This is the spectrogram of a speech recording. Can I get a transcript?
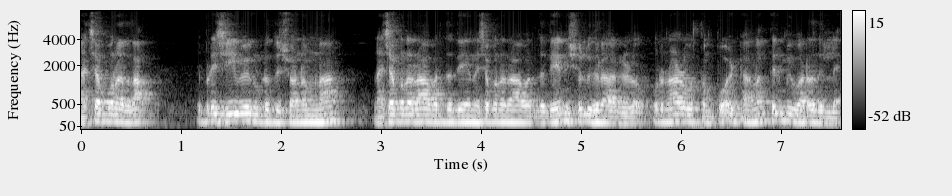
நச்சபுனர் தான். எப்படி ஸ்ரீவைகுண்டத்தை சொன்னோம்னா நச்சபுனராவர்த்ததே நச்சபுனராவர்த்ததேன்னு சொல்லுகிறார்களோ ஒரு நாள் ஒருத்தன் போயிட்டான்னா திரும்பி வர்றதில்லை.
